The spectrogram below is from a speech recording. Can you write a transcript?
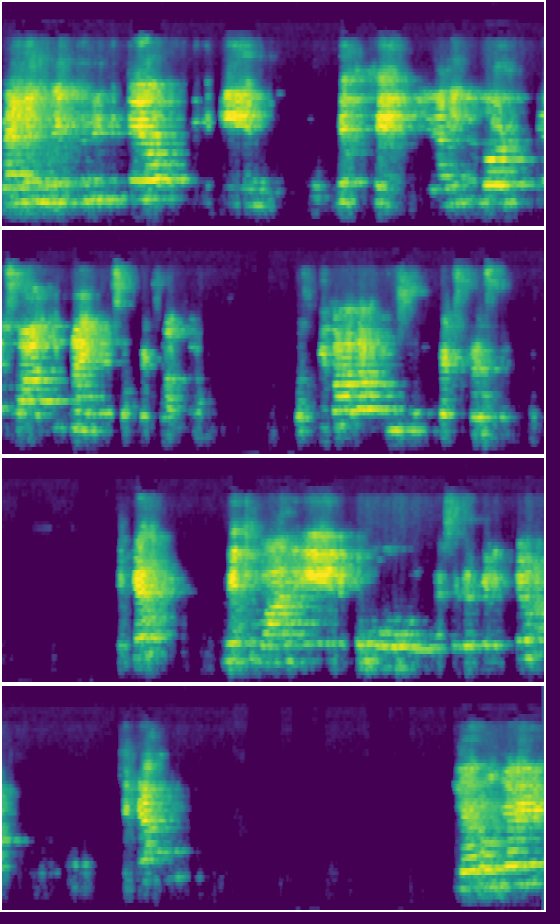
पहले मिथ लिखते हो? मिथेन यानी कि वर्ड के साथ ही प्राइमरी सफिक्स आता है। उसके बाद आप उन सफिक्स प्रेस करते हो। ठीक है? मिथ वन एन टू ऐसे करके लिखते हो ना? ठीक है? क्लियर हो गया ये?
